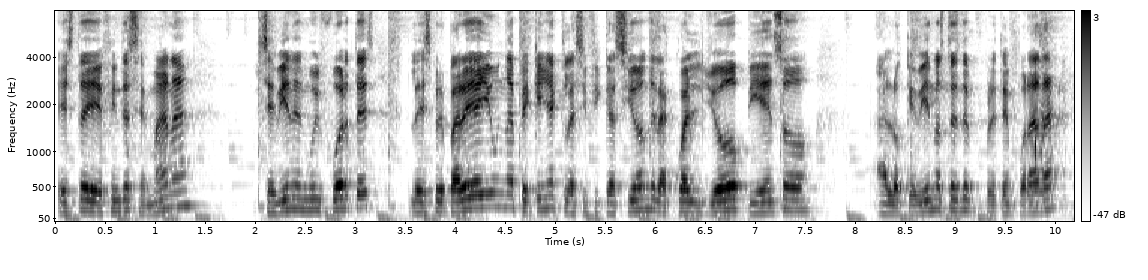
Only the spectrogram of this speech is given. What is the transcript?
este fin de semana. Se vienen muy fuertes. Les preparé ahí una pequeña clasificación de la cual yo pienso a lo que viene los test de pretemporada,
